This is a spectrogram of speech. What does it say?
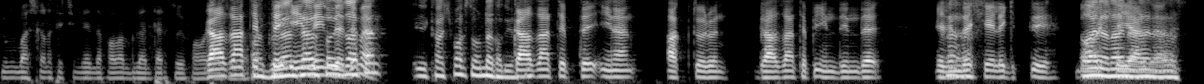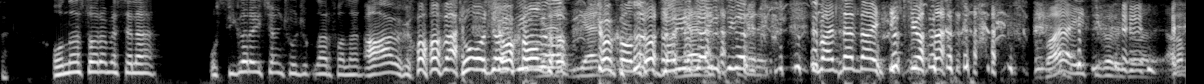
Cumhurbaşkanı seçimlerinde falan Bülent Ersoy falan. Gaziantep- Tepte Bülent indiğinde Ersoy değil zaten e, kaçmak zorunda kalıyor. Gaziantep'te inen aktörün Gaziantep'e indiğinde elinde Ha. şeyle gitti. aynen aynen aynen orası. Ondan sonra mesela o sigara içen çocuklar falan. Abi ben Çok acayip şok değil mi? oldum. Yani- Şok oldum. Cayır cayır sigara. Benden daha iyi içiyorlar. Bayağı iyi sigara içiyorlar. Adam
